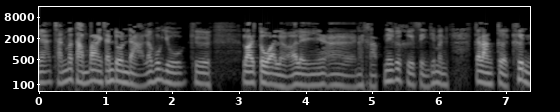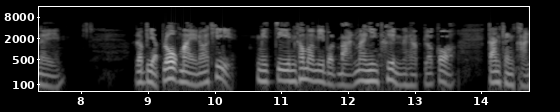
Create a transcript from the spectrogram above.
เงี้ย ฉันมาทำบ้างฉันโดนด่า แล้วพวกยูคือลอยตัวเหรออะไรเงี้ยเออนะครับ นี่ก็คือสิ่งที่มันกำลังเกิดขึ้นในระเบียบโลกใหม่เนาะที่มีจีนเข้ามามีบทบาทมากยิ่งขึ้นนะครับ แล้วก็การแข่งขัน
